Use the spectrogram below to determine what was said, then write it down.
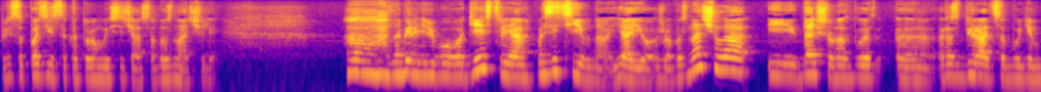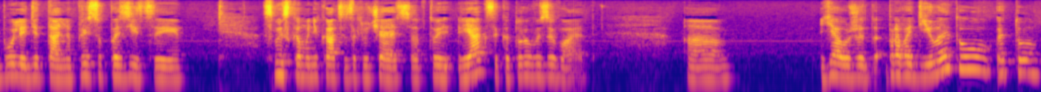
пресуппозиция, которую мы сейчас обозначили, намерение любого действия позитивно, я ее уже обозначила, и дальше у нас будет э, разбираться будем более детально пресуппозиции. Смысл коммуникации заключается в той реакции, которую вызывает. Э, я уже проводила эту, эту,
